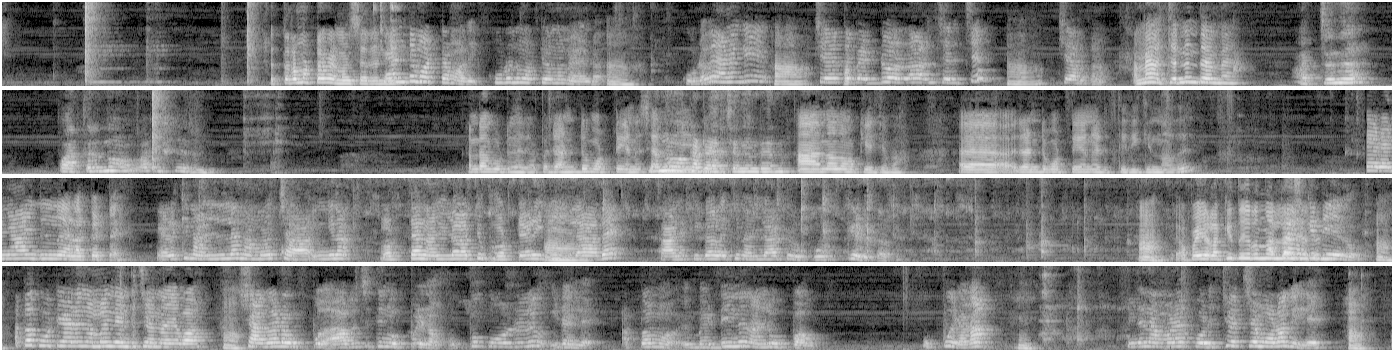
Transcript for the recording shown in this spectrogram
എത്ര മുട്ട വേണം ശരണ്യ രണ്ട് മുട്ട മതി. കൂടുതൽ മുട്ടയൊന്നും വേണ്ട. ആ. കൂടെ വേണമെങ്കിൽ ആ. ചേർത്ത് ബെഡ് ഉള്ള അനുസരിച്ച് ആ. ചേർക്കണം. അമ്മ അച്ഛൻ എന്താ അമ്മ? അച്ഛന് പത്രം വായിച്ചിരുന്നു കണ്ടാ കൂട്ടുകാരെ? അപ്പൊ രണ്ട് മുട്ടയാണ് നോക്കട്ടെ അച്ഛൻ ആ എന്നാ നോക്കി വെച്ചമ്മ രണ്ട് മുട്ടയാണ് എടുത്തിരിക്കുന്നത്. ഞാൻ ഇതിൽ നിന്ന് ഇളക്കട്ടെ. ഇളക്കി നല്ല നമ്മൾ ഇങ്ങനെ മുട്ട നല്ലതായിട്ട് മുട്ടയുടെ ഇതില്ലാതെ കലക്കി കളക്കി നല്ലതായിട്ട് ഉറുക്കി ആ അപ്പൊ ഇളക്കി തീർന്നല്ല അപ്പൊ കൂട്ടുകാരെ നമ്മൾ എന്ത് ചെയ്യണയവാ ആ. ശകല ഉപ്പ് ആവശ്യത്തിന് ഉപ്പ് ഇടണം. ഉപ്പ് കൂടുതൽ ഇടല്ലേ? അപ്പം ബെഡിന് നല്ല ഉപ്പാവും. ഉപ്പ് ഇടണം. പിന്നെ നമ്മളെ പൊടിച്ചു വെച്ച മുളകില്ലേ?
